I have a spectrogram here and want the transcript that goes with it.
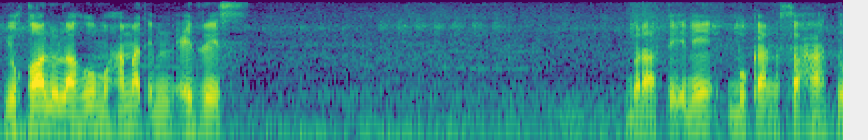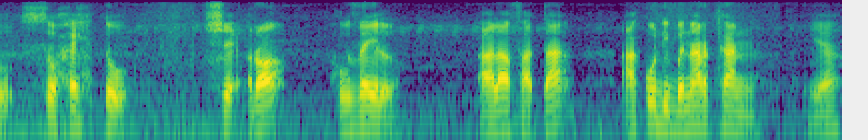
Yuqalu lahu Muhammad ibn Idris. Berarti ini bukan sahahtu suhihtu syi'ra Hudzail ala fata aku dibenarkan ya.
